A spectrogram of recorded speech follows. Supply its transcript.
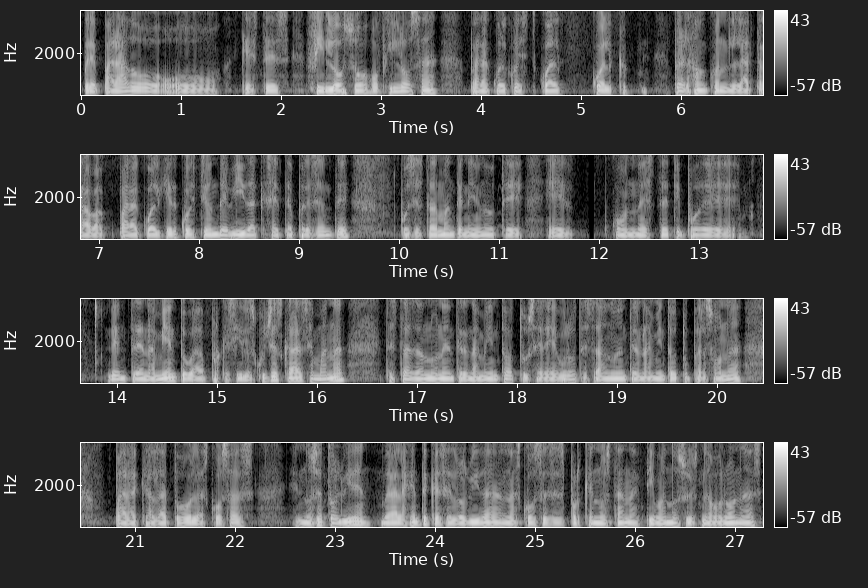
preparado o que estés filoso o filosa para cual, cual, cual, perdón con la traba, para cualquier cuestión de vida que se te presente, pues estás manteniéndote eh, con este tipo de de entrenamiento, ¿verdad? Porque si lo escuchas cada semana, te estás dando un entrenamiento a tu cerebro, te estás dando un entrenamiento a tu persona para que al rato las cosas eh, no se te olviden. ¿verdad? La gente que se le olvidan las cosas es porque no están activando sus neuronas,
